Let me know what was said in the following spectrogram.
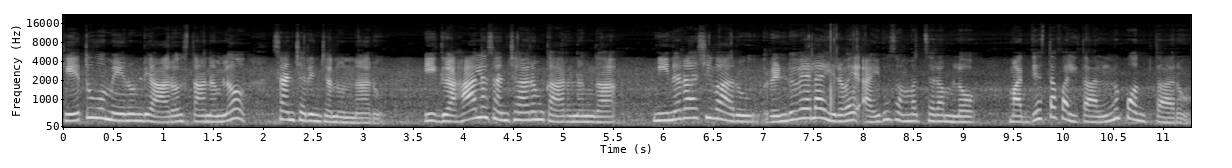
కేతువు మే నుండి ఆరో స్థానంలో సంచరించనున్నారు. ఈ గ్రహాల సంచారం కారణంగా మీనరాశి వారు రెండు వేల ఇరవై ఐదు సంవత్సరంలో మధ్యస్థ ఫలితాలను పొందుతారు.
